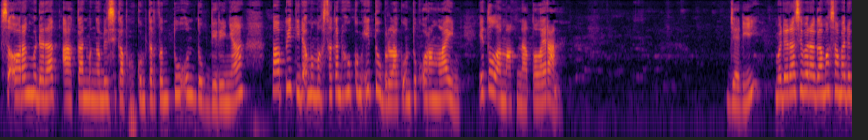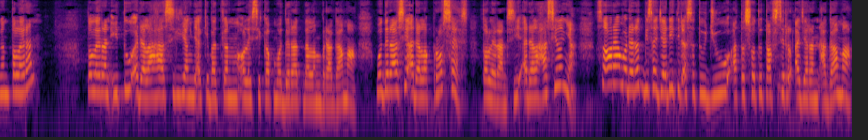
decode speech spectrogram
seorang moderat akan mengambil sikap hukum tertentu untuk dirinya, tapi tidak memaksakan hukum itu berlaku untuk orang lain. Itulah makna toleran. Jadi, moderasi beragama sama dengan toleran? Toleran itu adalah hasil yang diakibatkan oleh sikap moderat dalam beragama. Moderasi adalah proses, toleransi adalah hasilnya. Seorang moderat bisa jadi tidak setuju atas suatu tafsir ajaran agama,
